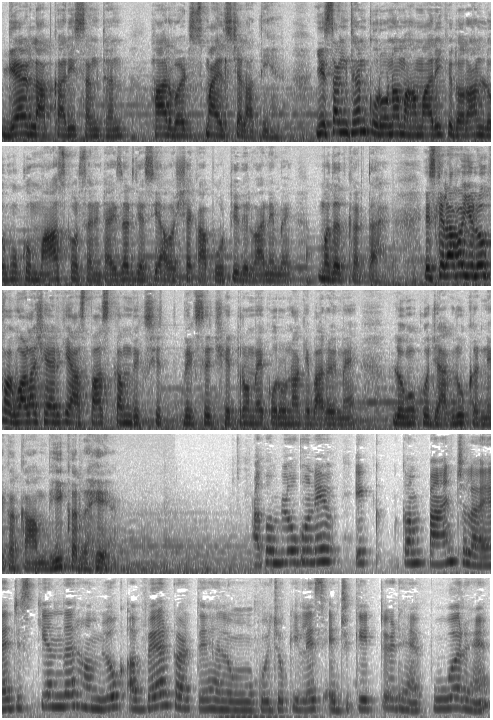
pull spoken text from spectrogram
गैर लाभकारी संगठन हार्वर्ड स्माइल्स चलाती हैं। ये संगठन कोरोना महामारी के दौरान लोगों को मास्क और सैनिटाइजर जैसी आवश्यक आपूर्ति दिलवाने में मदद करता है। इसके अलावा ये लोग फगवाड़ा शहर के आसपास कम विकसित विकसित क्षेत्रों में कोरोना के बारे में लोगों को जागरूक करने का काम भी कर रहे हैं। अब हम लोगों ने एक कंपेन चलाया है जिसके अंदर हम लोग अवेयर करते हैं लोगों को जो कि लेस एजुकेटेड हैं पुअर हैं।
